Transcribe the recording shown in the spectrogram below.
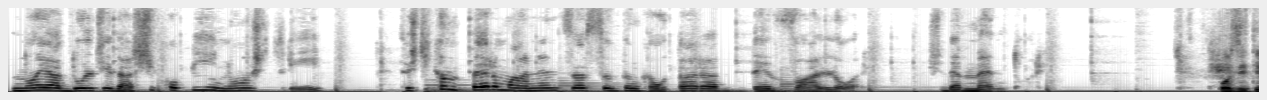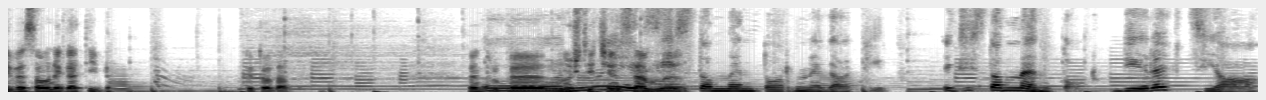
noi adulții, dar și copiii noștri, să știi că în permanență sunt în căutarea de valori și de mentori. Pozitive sau negative? Câteodată. Pentru că uh, nu știi ce înseamnă... Nu există mentor negativ. Există mentor. Direcția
